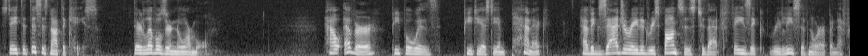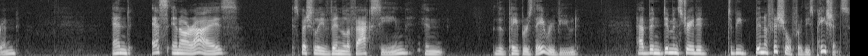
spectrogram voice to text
state that this is not the case. Their levels are normal. However, people with PTSD and panic have exaggerated responses to that phasic release of norepinephrine. And SNRIs, especially venlafaxine in the papers they reviewed, have been demonstrated to be beneficial for these patients.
